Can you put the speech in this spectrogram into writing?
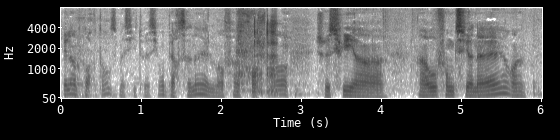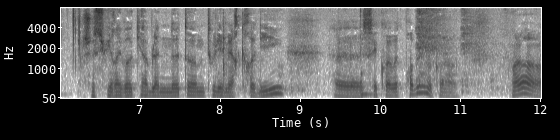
Quelle importance ma situation personnelle. Mais enfin, franchement, je suis un, haut fonctionnaire. Je suis révocable à notum tous les mercredis. c'est quoi votre problème quoi? Voilà.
